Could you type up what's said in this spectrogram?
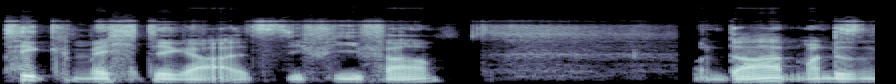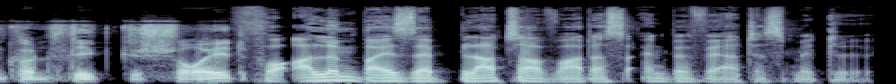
Tick mächtiger als die FIFA. Und da hat man diesen Konflikt gescheut. Vor allem bei Sepp Blatter war das ein bewährtes Mittel.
